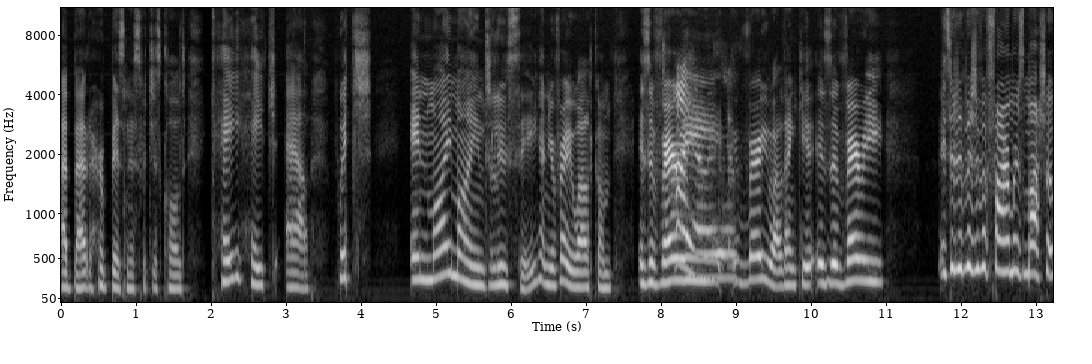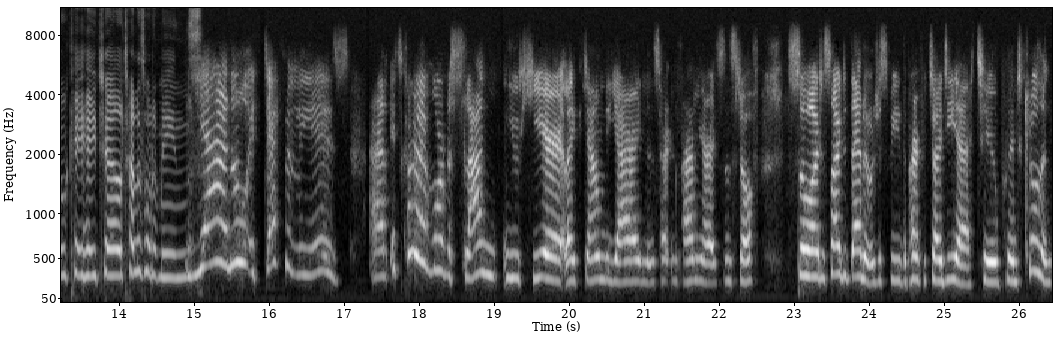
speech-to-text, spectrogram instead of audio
about her business, which is called KHL, which, in my mind, Lucy, and you're very welcome, is a very, you? very well, thank you, is a very, is it a bit of a farmer's motto, KHL? Tell us what it means. Yeah, no, it definitely is. Um, it's kind of more of a slang you hear like down the yard and in certain farmyards and stuff. So I decided then it would just be the perfect idea to put into clothing.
